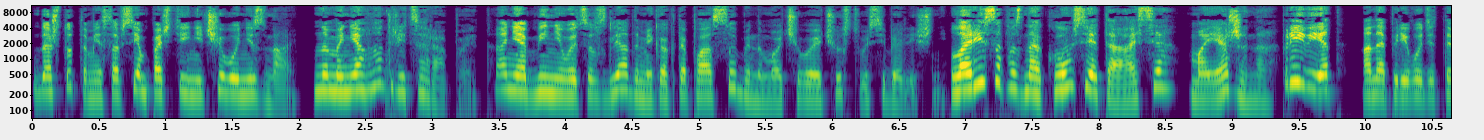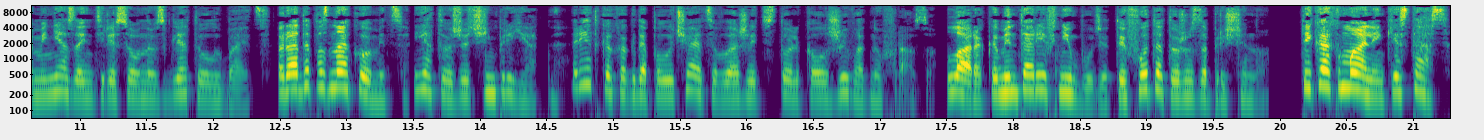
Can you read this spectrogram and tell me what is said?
Да что там, я совсем почти ничего не знаю. Но меня внутри царапает. Они обмениваются взглядами как-то по-особенному, отчего я чувствую себя лишней. «Лариса, познакомься, это Ася, моя жена». «Привет!» Она переводит на меня заинтересованный взгляд и улыбается. «Рада познакомиться. Я тоже очень приятно. Редко, когда получается вложить столько лжи в одну фразу. Лара, комментариев не будет, и фото тоже запрещено. «Ты как маленький, Стас!»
